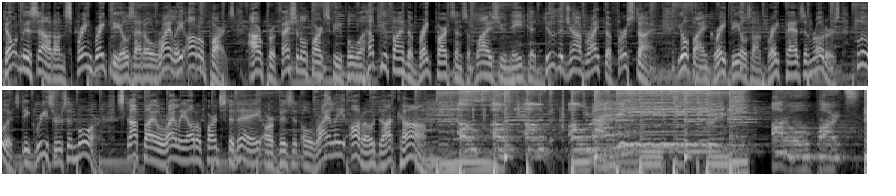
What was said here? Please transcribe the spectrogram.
Don't miss out on spring brake deals at O'Reilly Auto Parts. Our professional parts people will help you find the brake parts and supplies you need to do the job right the first time. You'll find great deals on brake pads and rotors, fluids, degreasers, and more. Stop by O'Reilly Auto Parts today or visit O'ReillyAuto.com. Oh, oh, oh, O'Reilly! Auto Parts.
